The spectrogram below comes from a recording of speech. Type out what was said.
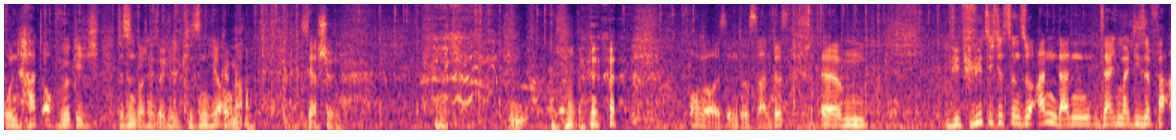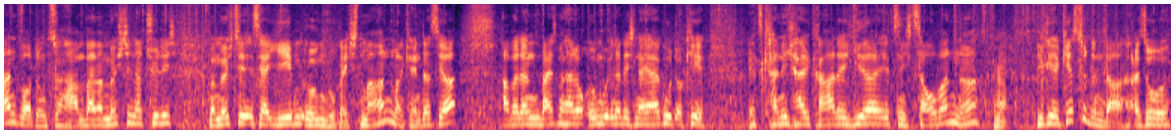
und hat auch wirklich, das sind wahrscheinlich solche Kissen hier Genau. auch. Sehr schön. auch noch was Interessantes. Ähm, wie fühlt sich das denn so an, dann, sag ich mal, diese Verantwortung zu haben? Weil man möchte natürlich, man möchte es ja jedem irgendwo recht machen, man kennt das ja. Aber dann weiß man halt auch irgendwo innerlich, naja gut, okay, jetzt kann ich halt gerade hier jetzt nicht zaubern. Ne? Ja. Wie reagierst du denn da? Also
